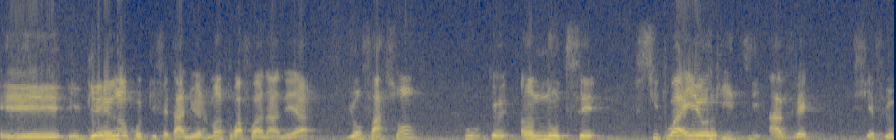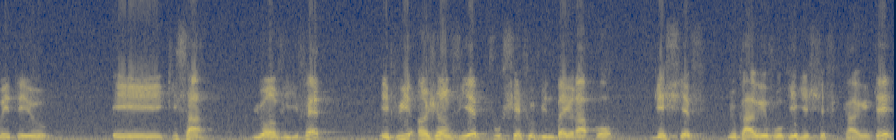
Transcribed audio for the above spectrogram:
il y a une rencontre qui fait annuellement, trois fois en l'année. Il y a une façon pour que, en outre, c'est citoyens qui dit avec chef météo et qui ça, ils ont envie de faire. Et puis, en janvier, pour chef venir un rapport, il y a chef qui a révoqué, il y a chef qui a arrêté.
